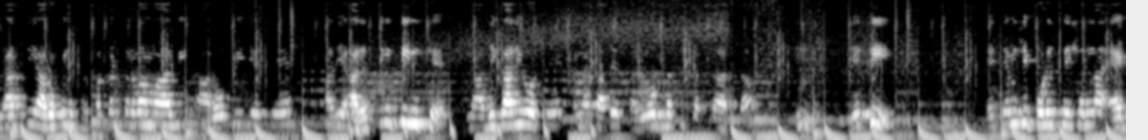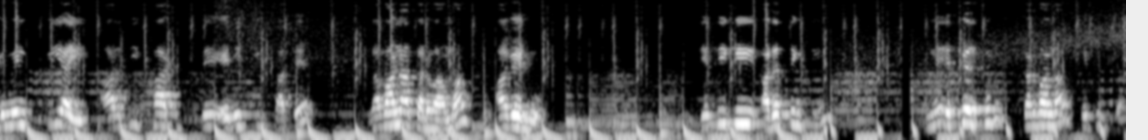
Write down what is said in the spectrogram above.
જ્યારથી આરોપીની ધરપકડ કરવામાં આવી. આરોપી જે છે આ જે અરેસ્ટિંગ ટીમ છે, એના અધિકારીઓ છે, એના સાથે સહયોગ નથી કરતા હતા. જેથી એસએમસી પોલીસ સ્ટેશનના એડમિન પીઆઈ આરજી ખાટ તે એની ટીમ સાથે રવાના કરવામાં આવેલું. જેથી કે અરેસ્ટિંગ ટીમ ને એક્સપેન્શન કરવાના હેતુસર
